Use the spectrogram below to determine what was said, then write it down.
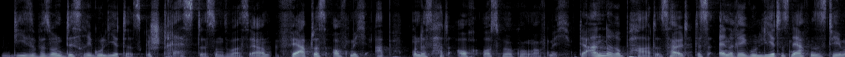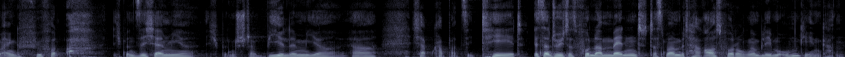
diese Person dysreguliert ist, gestresst ist und sowas, ja, färbt das auf mich ab und das hat auch Auswirkungen auf mich. Der andere Part ist halt, dass ein reguliertes Nervensystem, ein Gefühl von, ach, ich bin sicher in mir, ich bin stabil in mir, ja, ich habe Kapazität, ist natürlich das Fundament, dass man mit Herausforderungen im Leben umgehen kann.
